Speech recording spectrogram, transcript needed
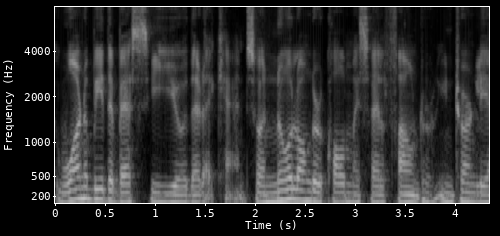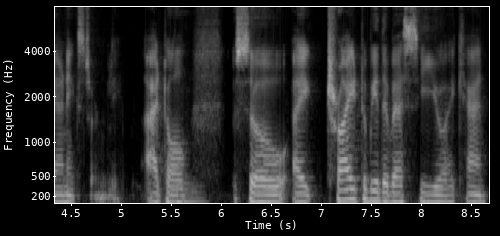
want to be the best CEO that I can. So I no longer call myself founder internally and externally at all. Mm. So I try to be the best CEO I can,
